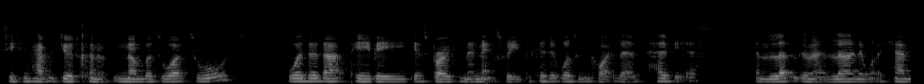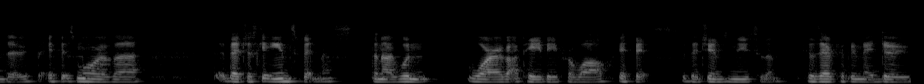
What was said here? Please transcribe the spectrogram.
so you can have a good kind of number to work towards. Whether that PB gets broken the next week because it wasn't quite their heaviest, and le- you know, learning what they can do. But if it's more of a they're just getting into fitness, then I wouldn't worry about a PB for a while. If it's if the gym's new to them, because everything they do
